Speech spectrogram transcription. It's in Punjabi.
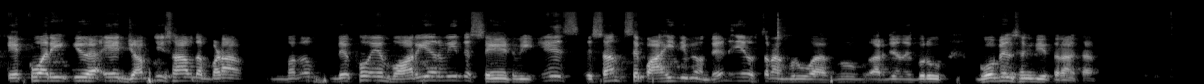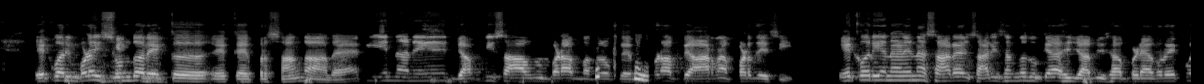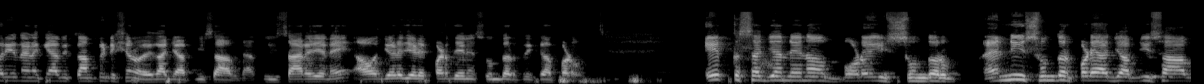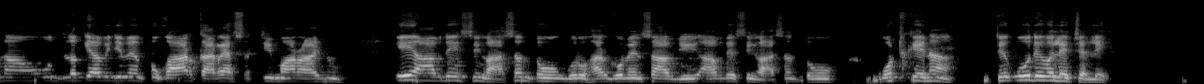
ਇੱਕ ਵਾਰੀ ਕੀ ਹੋਇਆ, ਇਹ ਜਪਜੀ ਸਾਹਿਬ ਦਾ ਬੜਾ ਮਤਲਬ ਦੇਖੋ, ਇਹ ਵਾਰੀਅਰ ਵੀ ਤੇ ਸੇਂਟ ਵੀ, ਇਹ ਸੰਤ ਸਿਪਾਹੀ ਜਿਵੇਂ ਹੁੰਦੇ ਨੇ, ਇਹ ਉਸ ਤਰ੍ਹਾਂ ਗੁਰੂ ਆ, ਗੁਰੂ ਅਰਜਨ ਗੁਰੂ ਗੋਬਿੰਦ ਸਿੰਘ ਜੀ ਤਰ੍ਹਾਂ ਸਨ। ਇੱਕ ਵਾਰੀ ਬੜਾ ਹੀ ਸੁੰਦਰ ਇੱਕ ਇੱਕ ਪ੍ਰਸੰਗ ਆਉਂਦਾ ਹੈ ਵੀ ਇਹਨਾਂ ਨੇ ਜਪਜੀ ਸਾਹਿਬ ਨੂੰ ਬੜਾ ਮਤਲਬ ਕਿ ਬੜਾ ਪਿਆਰ ਨਾਲ ਪੜ੍ਹਦੇ ਸੀ। ਇੱਕ ਵਾਰੀ ਇਹਨਾਂ ਨੇ ਨਾ ਸਾਰੇ ਸਾਰੀ ਸੰਗਤ ਨੂੰ ਕਿਹਾ ਸੀ ਜਪਜੀ ਸਾਹਿਬ ਪੜਿਆ ਕਰੋ। ਇੱਕ ਵਾਰੀ ਇਹਨਾਂ ਨੇ ਕਿਹਾ ਵੀ ਕੰਪੀਟੀਸ਼ਨ ਹੋਏਗਾ ਜਪਜੀ ਸਾਹਿਬ ਦਾ। ਤੁਸੀਂ ਸਾਰੇ ਜਣੇ ਆਓ ਜਿਹੜੇ ਜਿਹੜੇ ਪੜ੍ਹਦੇ ਨੇ ਸੁੰਦਰ ਤਰੀਕਾ ਪੜੋ ਇੱਕ ਸੱਜਣ ਨੇ ਨਾ ਬੜਾ ਹੀ ਸੁੰਦਰ ਐਨੀ ਸੁੰਦਰ ਪੜਿਆ ਜਪਜੀ ਸਾਹਿਬ ਨਾਲ। ਉਹ ਲੱਗਿਆ ਵੀ ਜਿਵੇਂ ਪੁਕਾਰ ਕਰ ਰਿਹਾ ਸੱਚੀ ਮਹਾਰਾਜ ਨੂੰ। ਇਹ ਆਪਦੇ ਸਿੰਘਾਸਨ ਤੋਂ ਗੁਰੂ ਹਰਗੋਬਿੰਦ ਸਾਹਿਬ ਜੀ ਆਪਦੇ ਸਿੰਘਾਸਨ ਤੋਂ ਉੱਠ ਕੇ ਨਾ ਤੇ ਉਹਦੇ ਵੱਲੇ ਚੱਲੇ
